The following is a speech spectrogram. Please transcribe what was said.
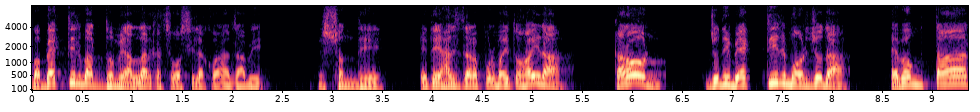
বা ব্যক্তির মাধ্যমে আল্লাহর কাছে অশিলা করা যাবে। নিঃসন্দেহে এটাই হাদিস দ্বারা প্রমাণিত হয় না। কারণ যদি ব্যক্তির মর্যাদা এবং তার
